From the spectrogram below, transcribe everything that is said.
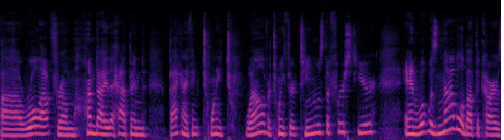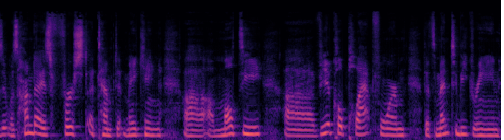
uh, rollout from Hyundai that happened back in I think 2012 or 2013 was the first year. And what was novel about the car is it was Hyundai's first attempt at making uh, a multi uh, vehicle platform that's meant to be green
